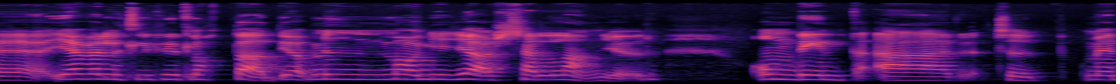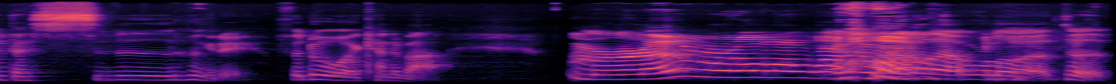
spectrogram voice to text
jag är väldigt lyckligt lottad. Jag, min mage gör sällan ljud. Om det inte är typ, om jag inte är svinhungrig. För då kan det bara typ.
